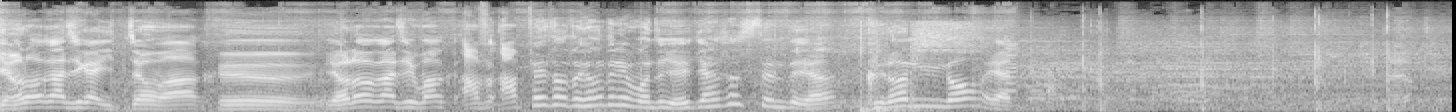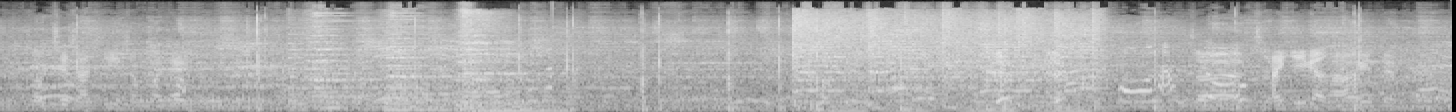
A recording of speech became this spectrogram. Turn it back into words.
여러 가지가 있죠. 막 그 여러 가지 막 앞, 앞에서도 형들이 먼저 얘기하셨을 텐데 야 그런 거 야. 제 자신이 정말 제일 좋으세요. 자기가 당하기 때문에.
